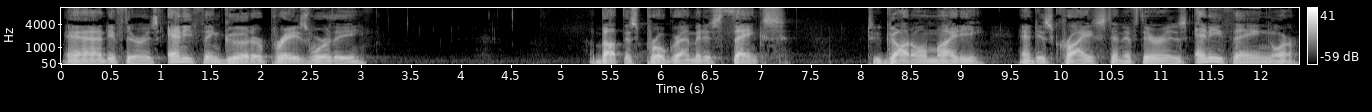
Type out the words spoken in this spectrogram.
And if there is anything good or praiseworthy about this program, it is thanks to God Almighty and his Christ. And if there is anything or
